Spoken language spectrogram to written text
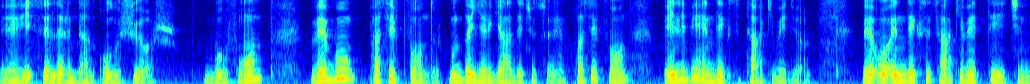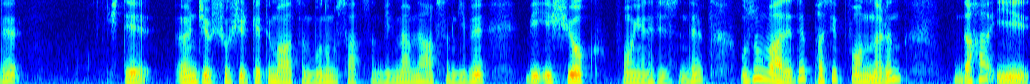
e, hisselerinden oluşuyor bu fon ve bu pasif fondur. Bunu da yeri geldiği için söyleyeyim. Pasif fon belli bir endeksi takip ediyor. Ve o endeksi takip ettiği için de işte önce şu şirketi mi alsın, bunu mu satsın, bilmem ne yapsın gibi bir iş yok fon yöneticisinde. Uzun vadede pasif fonların daha iyi,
